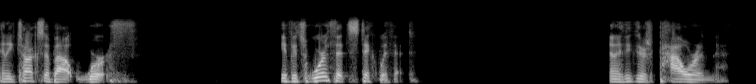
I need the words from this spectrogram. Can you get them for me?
And he talks about worth. If it's worth it, stick with it. And I think there's power in that.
